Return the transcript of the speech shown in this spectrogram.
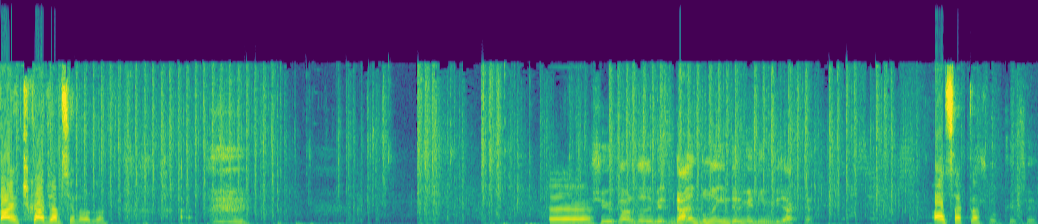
Ben çıkaracağım seni oradan. Ee, Şu yukarıda da bir ben bunu indirmeliyim bir dakika. al saklan. Çok kötü.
